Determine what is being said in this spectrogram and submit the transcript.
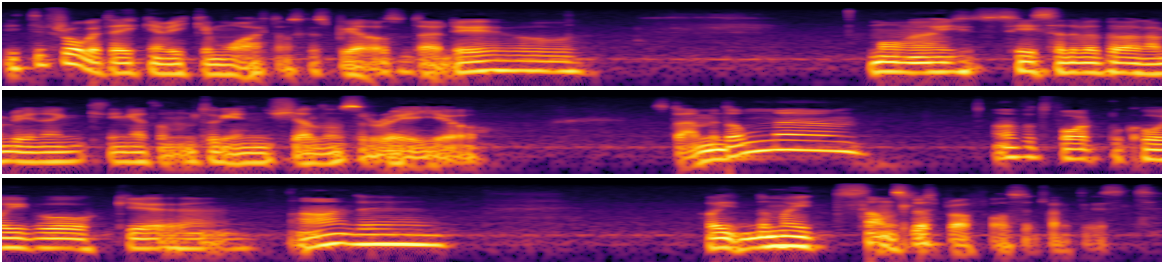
lite frågetecken vilken målvakt de ska spela och sånt där. Det och många hissade väl på ögonbrynen kring att de tog in Sheldon Sorey och sådär. Men de eh, har fått fart på Koivu och eh, ja, det... De har ju ett sanslöst bra facit faktiskt.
